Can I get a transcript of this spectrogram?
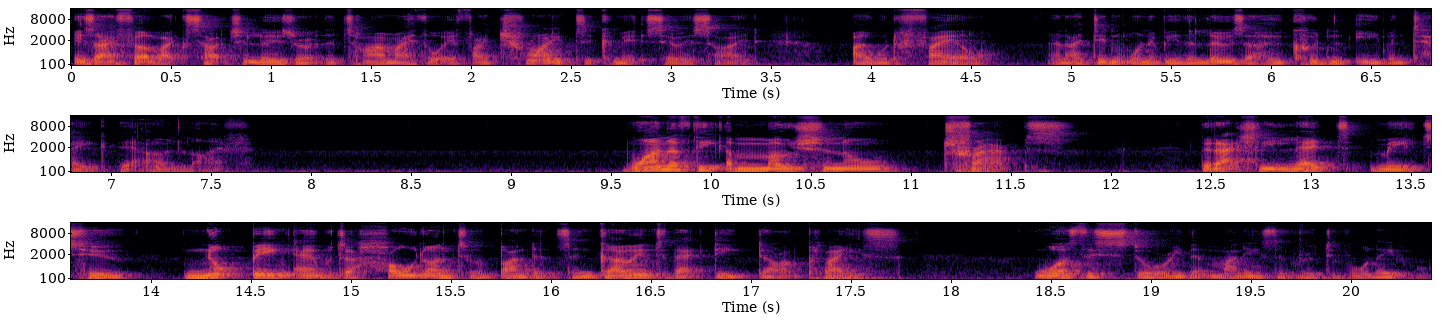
is I felt like such a loser at the time. I thought if I tried to commit suicide, I would fail, and I didn't want to be the loser who couldn't even take their own life. One of the emotional traps that actually led me to not being able to hold on to abundance and go into that deep, dark place was this story that money is the root of all evil.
